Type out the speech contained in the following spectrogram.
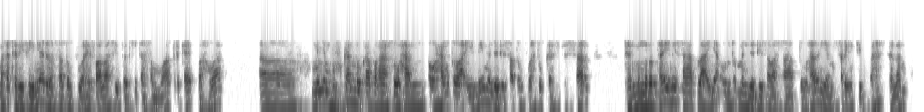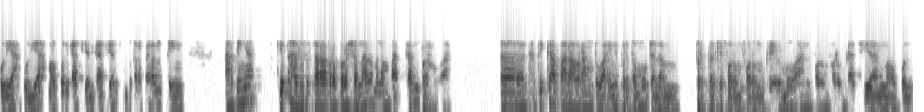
Maka dari sini adalah satu buah evaluasi buat kita semua terkait bahwa uh, menyembuhkan luka pengasuhan orang tua ini menjadi satu buah tugas besar dan menurut saya ini sangat layak untuk menjadi salah satu hal yang sering dibahas dalam kuliah-kuliah maupun kajian-kajian seputar parenting. Artinya kita harus secara proporsional menempatkan bahwa uh, ketika para orang tua ini bertemu dalam berbagai forum-forum keilmuan, forum-forum kajian maupun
